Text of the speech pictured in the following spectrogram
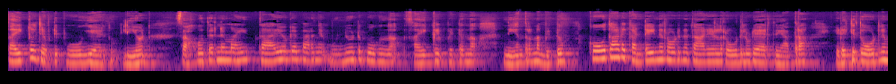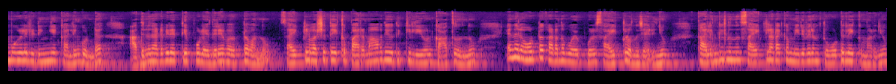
സൈക്കിൾ ചവിട്ടി പോവുകയായിരുന്നു ലിയോൺ. സഹോദരനുമായി കാര്യമൊക്കെ പറഞ്ഞ് മുന്നോട്ട് പോകുന്ന സൈക്കിൾ പെട്ടെന്ന് നിയന്ത്രണം വിട്ടു. കോതാട് കണ്ടെയ്നർ റോഡിന് താഴെയുള്ള റോഡിലൂടെയായിരുന്നു യാത്ര. ഇടയ്ക്ക് തോടിന് മുകളിൽ ഇടുങ്ങിയ കലുങ്കൊണ്ട് അതിന് നടുവിലെത്തിയപ്പോൾ എതിരെ ഒട്ട വന്നു. സൈക്കിൾ വശത്തേക്ക് പരമാവധി ഒതുക്കി ലിയോൺ കാത്തുനിന്നു എന്നാൽ ഓട്ടോ കടന്നു പോയപ്പോൾ സൈക്കിൾ ഒന്ന് ചരിഞ്ഞു. കലുങ്കിൽ നിന്ന് സൈക്കിളടക്കം ഇരുവരും തോട്ടിലേക്ക് മറിഞ്ഞു.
